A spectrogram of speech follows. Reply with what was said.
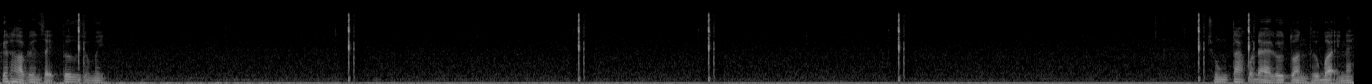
kết hợp lên giải tư cho mình. Chúng ta có đề lôi tuần thứ bảy này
